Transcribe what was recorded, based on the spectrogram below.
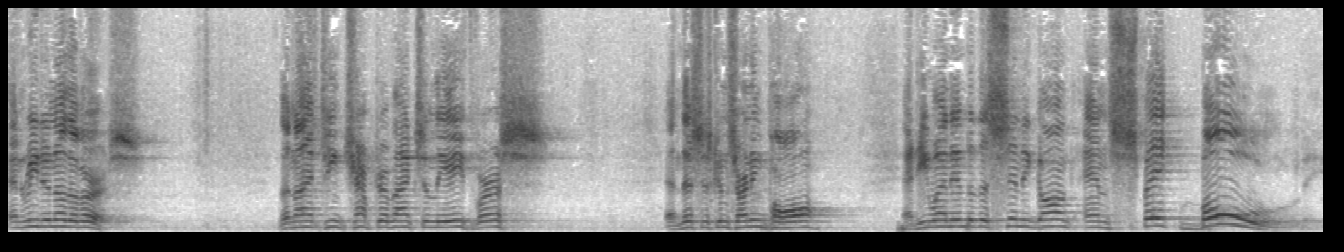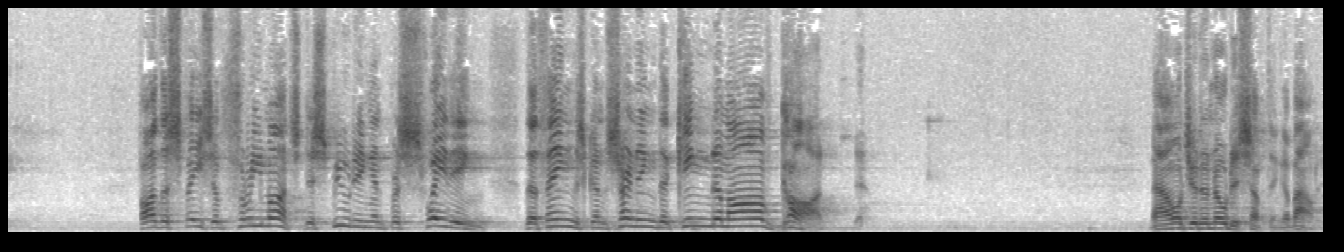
and read another verse. The 19th chapter of Acts in the 8th verse. And this is concerning Paul. And he went into the synagogue and spake boldly for the space of three months, disputing and persuading the things concerning the kingdom of God. Now, I want you to notice something about it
